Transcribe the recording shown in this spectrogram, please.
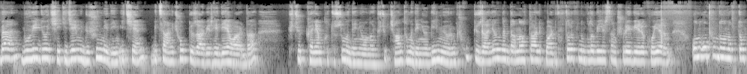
Ben bu videoyu çekeceğimi düşünmediğim için bir tane çok güzel bir hediye vardı. Küçük kalem kutusu mu deniyor ona? Küçük çanta mı deniyor bilmiyorum. Çok güzel. Yanında bir de anahtarlık vardı. Fotoğrafını bulabilirsem şuraya bir yere koyarım. Onu okulda unuttum.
